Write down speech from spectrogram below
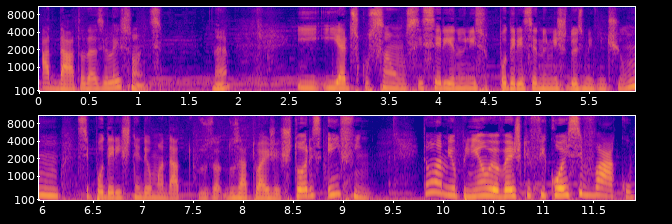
a data das eleições, né? E, e, a discussão se seria no início, poderia ser no início de 2021, se poderia estender o mandato dos, dos atuais gestores, enfim. Então, na minha opinião, eu vejo que ficou esse vácuo,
